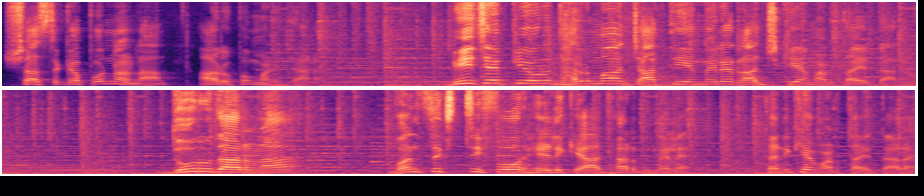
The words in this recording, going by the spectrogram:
ಶಾಸಕ ಪೊನ್ನಣ್ಣ ಆರೋಪ ಮಾಡಿದ್ದಾರೆ. ಬಿಜೆಪಿಯವರು ಧರ್ಮ, ಜಾತಿಯ ಮೇಲೆ ರಾಜಕೀಯ ಮಾಡ್ತಾ ಇದ್ದಾರೆ. ದೂರುದಾರನ ಒನ್ ಸಿಕ್ಸ್ಟಿ ಫೋರ್ ಹೇಳಿಕೆ ಆಧಾರದ ಮೇಲೆ ತನಿಖೆ ಮಾಡ್ತಾ ಇದ್ದಾರೆ.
